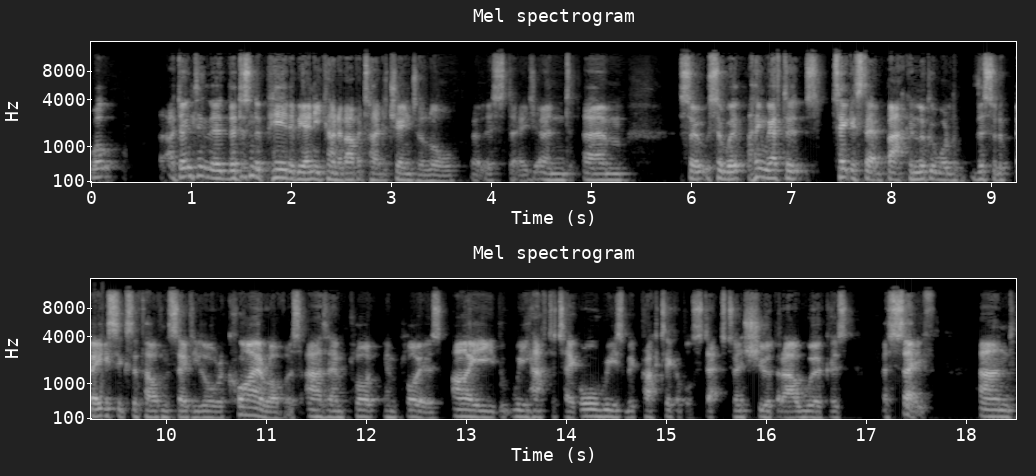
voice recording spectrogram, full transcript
Well, I don't think that there doesn't appear to be any kind of appetite to change the law at this stage. And um, so, so I think we have to take a step back and look at what the, the, sort of basics of health and safety law require of us as employ, employers, i.e., that we have to take all reasonably practicable steps to ensure that our workers are safe, and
